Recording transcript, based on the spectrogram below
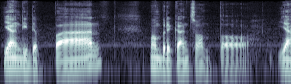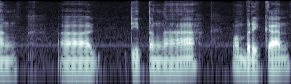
yang di depan memberikan contoh, yang uh, di tengah memberikan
